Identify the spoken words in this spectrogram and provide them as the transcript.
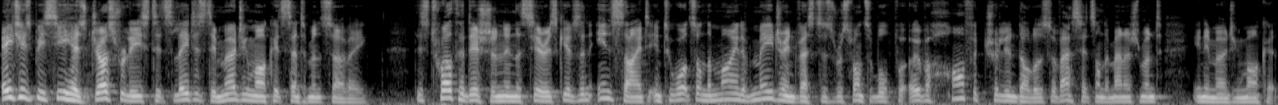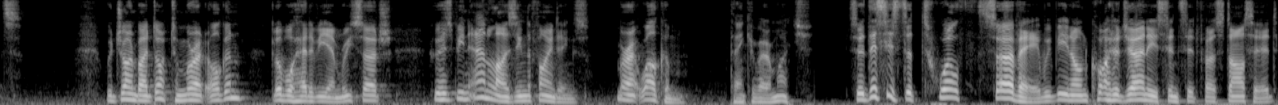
HSBC has just released its latest emerging market sentiment survey. This 12th edition in the series gives an insight into what's on the mind of major investors responsible for over half a trillion dollars of assets under management in emerging markets. We're joined by Dr. Murat Ülgen, Global Head of EM Research, who has been analysing the findings. Murat, welcome. Thank you very much. So, this is the 12th survey. We've been on quite a journey since it first started.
